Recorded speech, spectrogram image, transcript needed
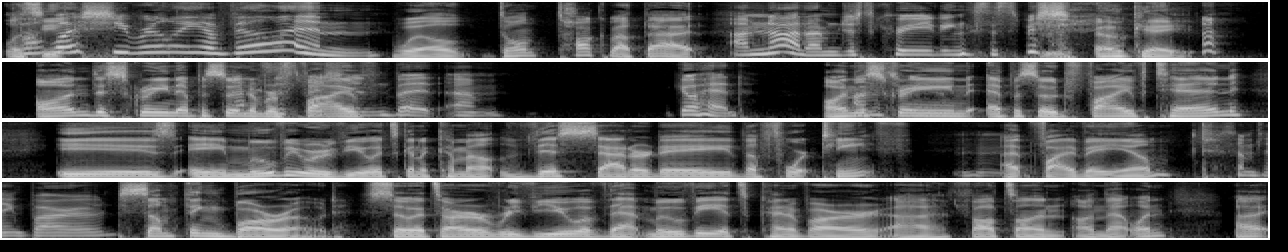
let's but see. was she really a villain? Well, don't talk about that. I'm not. I'm just creating suspicion. Okay. On the screen, episode Not number five. But um, go ahead. On the the screen. screen, episode 510 is a movie review. It's going to come out this Saturday, the 14th Mm-hmm. at 5 a.m. Something borrowed. something borrowed so it's our review of that movie it's kind of our uh, thoughts on on that one uh,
